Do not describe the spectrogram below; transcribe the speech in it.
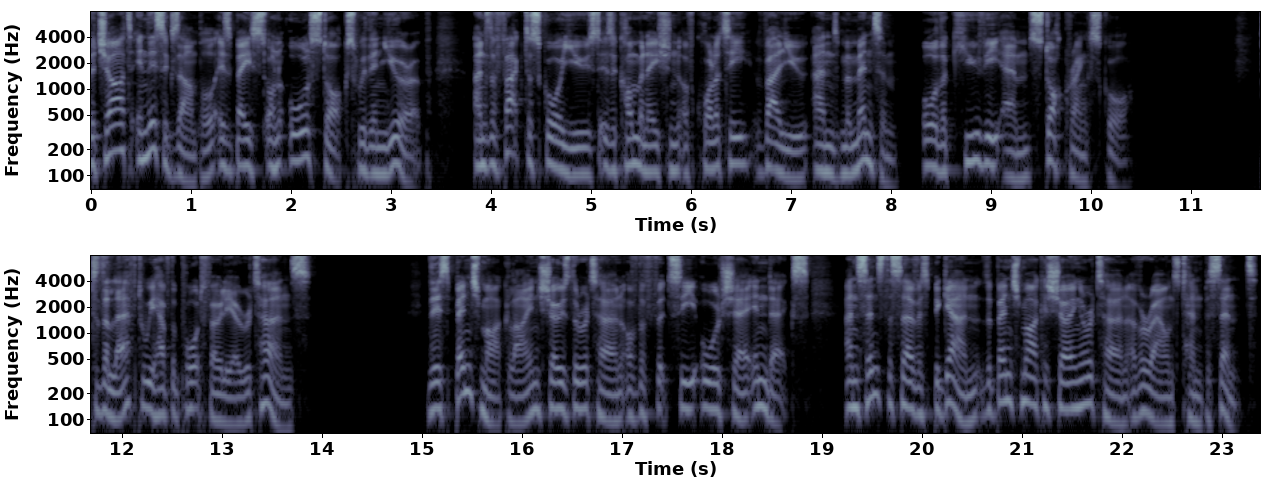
The chart in this example is based on all stocks within Europe, and the factor score used is a combination of quality, value, and momentum, or the QVM stock rank score. To the left, we have the portfolio returns. This benchmark line shows the return of the FTSE All Share Index, and since the service began, the benchmark is showing a return of around 10%.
